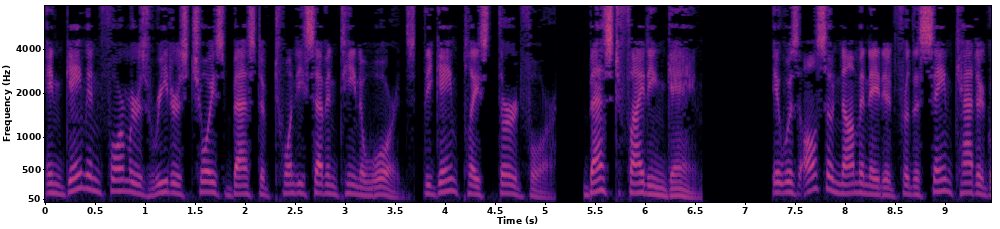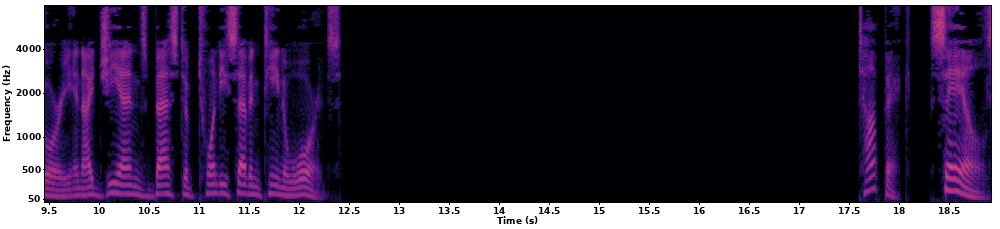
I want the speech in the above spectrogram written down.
In Game Informer's Reader's Choice Best of 2017 awards, the game placed third for Best Fighting Game. It was also nominated for the same category in IGN's Best of 2017 awards. Topic: Sales.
